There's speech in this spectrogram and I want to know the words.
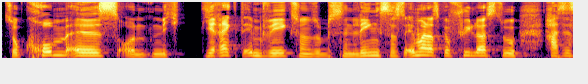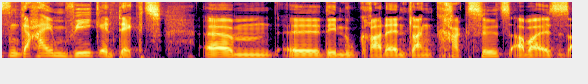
so krumm ist und nicht direkt im Weg, sondern so ein bisschen links, dass du immer das Gefühl hast, du hast jetzt einen geheimen Weg entdeckt, ähm, äh, den du gerade entlang kraxelst, aber es ist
